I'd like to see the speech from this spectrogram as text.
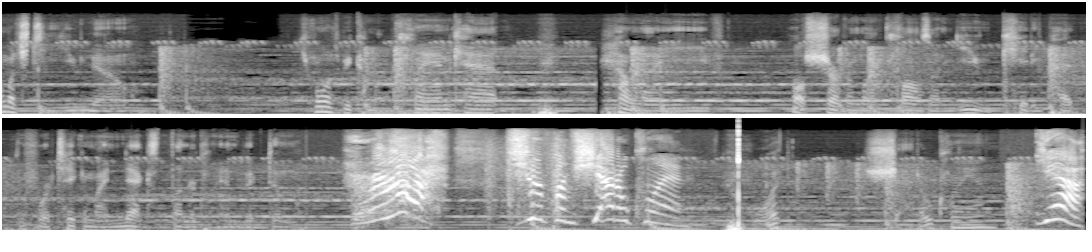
How much do you know? You want to become a clan cat? How naive. I'll sharpen my claws on you, kitty pet, before taking my next ThunderClan victim. Ah! You're from ShadowClan! What? ShadowClan? Yeah!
